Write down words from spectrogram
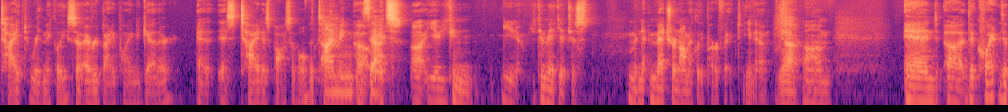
tight rhythmically, so everybody playing together as, as tight as possible. The timing Uh, exact. it's, uh, yeah, you can, you know, you can make it just metronomically perfect, you know. Yeah. Um, and uh, the, que- the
